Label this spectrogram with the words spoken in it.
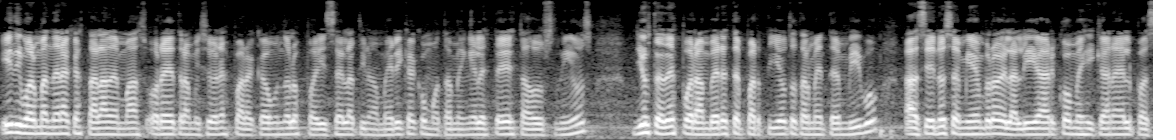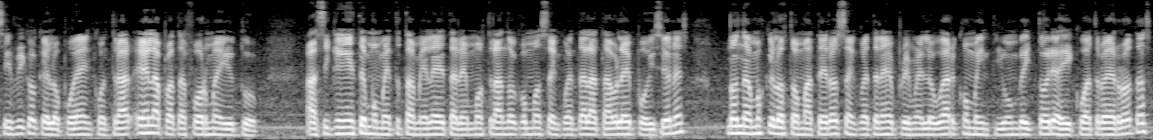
y de igual manera que están además horas de transmisiones para cada uno de los países de Latinoamérica como también el este de Estados Unidos y ustedes podrán ver este partido totalmente en vivo haciéndose miembro de la Liga Arco Mexicana del Pacífico que lo pueden encontrar en la plataforma de YouTube. Así que en este momento también les estaré mostrando cómo se encuentra la tabla de posiciones, donde vemos que los tomateros se encuentran en el primer lugar con 21 victorias y 4 derrotas,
